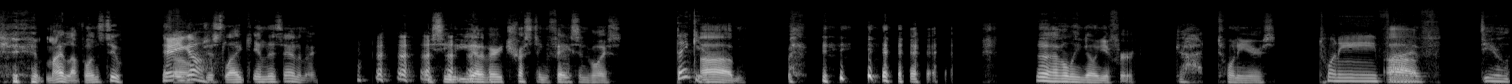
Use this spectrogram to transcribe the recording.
my loved ones too. There you go. Just like in this anime, you see, you got a very trusting face and voice. Thank you. Um, I've only known you for God twenty years, Twenty five. dear.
